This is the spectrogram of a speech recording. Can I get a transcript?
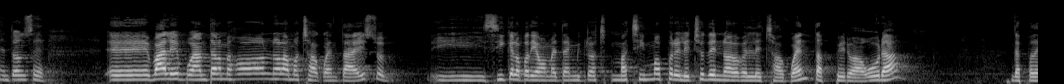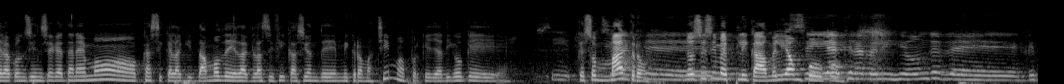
Entonces, Eh, vale, pues antes a lo mejor no le hemos echado cuenta a eso. Y sí que lo podíamos meter en micromachismos por el hecho de no haberle echado cuenta. Pero ahora, después de la conciencia que tenemos, casi que la quitamos de la clasificación de micromachismos. Porque ya digo que, Sí. que son Sí, macros. es que- No sé si me he explicado, me he liado un sí, poco. es que la religión desde que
